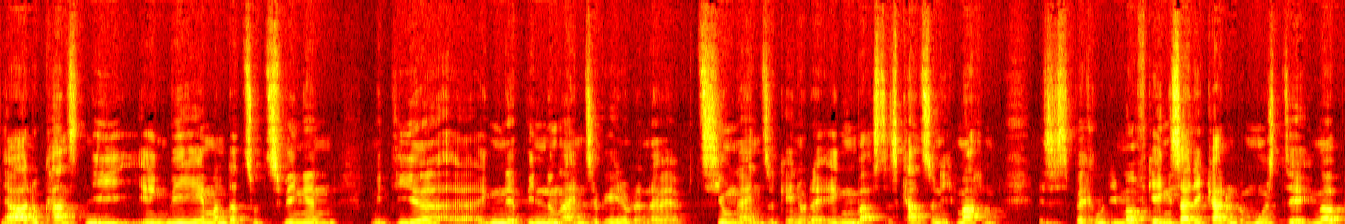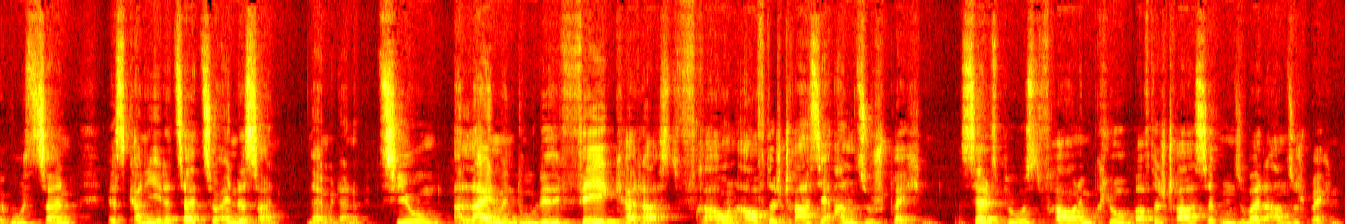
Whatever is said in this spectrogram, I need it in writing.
Ja, du kannst nie irgendwie jemanden dazu zwingen, mit dir äh, irgendeine Bindung einzugehen oder eine Beziehung einzugehen oder irgendwas. Das kannst du nicht machen. Es beruht immer auf Gegenseitigkeit und du musst dir immer bewusst sein, es kann jederzeit zu Ende sein. Ne, mit einer Beziehung. Allein wenn du die Fähigkeit hast, Frauen auf der Straße anzusprechen, selbstbewusst Frauen im Club, auf der Straße und so weiter anzusprechen,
